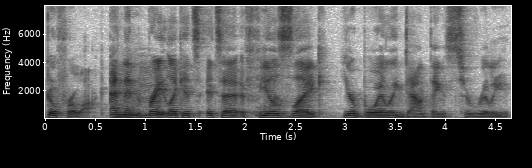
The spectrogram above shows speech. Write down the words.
go for a walk. And then right like it's it's a it feels like you're boiling down things to really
